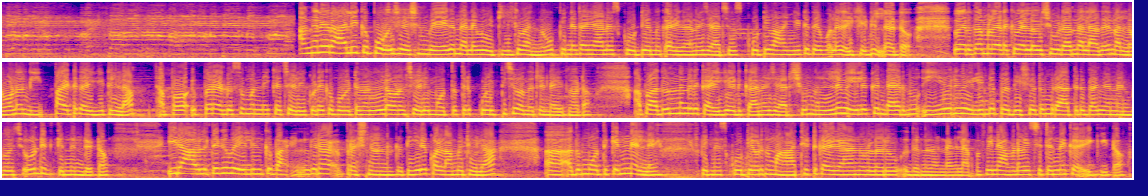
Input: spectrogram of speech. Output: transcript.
അങ്ങനെ റാലിയൊക്കെ പോയ ശേഷം വേഗം തന്നെ വീട്ടിലേക്ക് വന്നു. പിന്നെ ഞാൻ സ്കൂട്ടി ഒന്ന് കഴുകാമെന്ന് വിചാരിച്ചു. സ്കൂട്ടി വാങ്ങിയിട്ട് ഇതേപോലെ കഴുകിയിട്ടില്ല കേട്ടോ. വെറുതെ നമ്മൾ ഇടയ്ക്ക് വെള്ളം ഒഴിച്ച് വിടാന്നല്ലാതെ നല്ലോണം ഡീപ്പായിട്ട് കഴുകിയിട്ടില്ല. അപ്പോൾ ഇപ്പോൾ രണ്ട് ദിവസം മുന്നേക്ക് ചെളി കൂടെയൊക്കെ പോയിട്ട് നല്ലോണം ചെളി മൊത്തത്തിൽ കുളിപ്പിച്ച് വന്നിട്ടുണ്ടായിരുന്നു കേട്ടോ. അപ്പോൾ അതൊന്നും അങ്ങോട്ട് കഴുകിയെടുക്കാമെന്ന് വിചാരിച്ചു. നല്ല വെയിലൊക്കെ ഉണ്ടായിരുന്നു. ഈ ഒരു വെയിലിന്റെ പ്രതീക്ഷത്തും രാത്രി ഞാൻ അനുഭവിച്ചുകൊണ്ടിരിക്കുന്നുണ്ട് കേട്ടോ. ഈ രാവിലത്തേക്ക് വെയിൽ എനിക്ക് ഭയങ്കര പ്രശ്നമാണ് കേട്ടോ. തീരെ കൊള്ളാൻ പറ്റൂല. അത് മോത്തിക്ക് തന്നെയല്ലേ പിന്നെ സ്കൂട്ടി അവിടുന്ന് മാറ്റിയിട്ട് കഴുകാനെന്നുള്ളൊരു ഇതുണ്ടെന്നുണ്ടായിരുന്നില്ല അപ്പോൾ പിന്നെ അവിടെ വെച്ചിട്ട് തന്നെ കഴുകി കേട്ടോ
